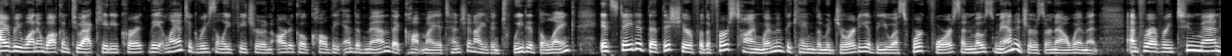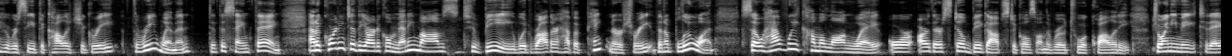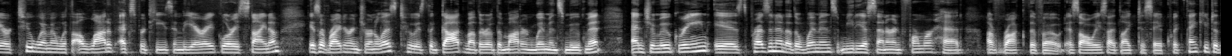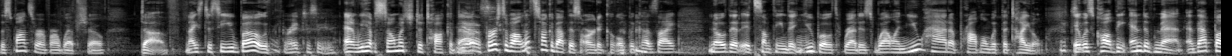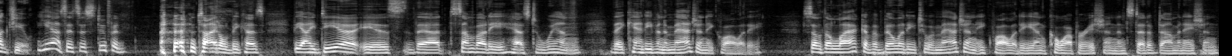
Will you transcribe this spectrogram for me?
Hi, everyone, and welcome to At Katie Couric. The Atlantic recently featured an article called The End of Men that caught my attention. I even tweeted the link. It stated that this year, for the first time, women became the majority of the U.S. workforce, and most managers are now women. And for every two men who received a college degree, three women did the same thing. And according to the article, many moms to be would rather have a pink nursery than a blue one. So have we come a long way or are there still big obstacles on the road to equality? Joining me today are two women with a lot of expertise in the area. Gloria Steinem is a writer and journalist who is the godmother of the modern women's movement. And Jehmu Greene is president of the Women's Media Center and former head of Rock the Vote. As always, I'd like to say a quick thank you to the sponsor of our web show, Dove. Nice to see you both. Great to see you. And we have so much to talk about. Yes. First of all, let's talk about this article because I know that it's something that you both read as well, and you had a problem with the title. It's it was called The End of Men, and that bugged you. Yes, it's a stupid title because the idea is that somebody has to win. They can't even imagine equality. So the lack of ability to imagine equality and cooperation instead of domination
